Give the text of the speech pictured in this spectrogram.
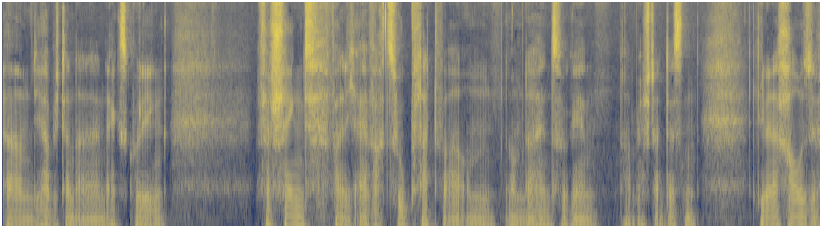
Ähm, die habe ich dann an einen Ex-Kollegen verschenkt, weil ich einfach zu platt war, um, um dahin zu gehen. Habe mich stattdessen lieber nach Hause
